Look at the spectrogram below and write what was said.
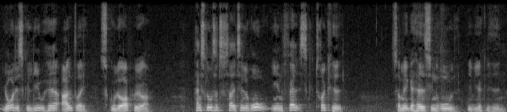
jordiske liv her aldrig skulle ophøre. Han slog sig til ro i en falsk tryghed, som ikke havde sin rod i virkeligheden.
